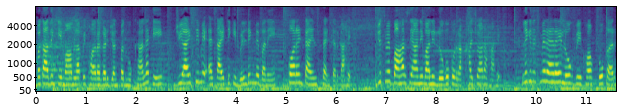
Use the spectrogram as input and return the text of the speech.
बता दें कि ये मामला पिथौरागढ़ जनपद मुख्यालय के जीआईसी में एसआईटी की बिल्डिंग में बने क्वारंटाइन सेंटर का है, जिसमें बाहर से आने वाले लोगों को रखा जा रहा है। लेकिन इसमें रह रहे लोग बेखौफ होकर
